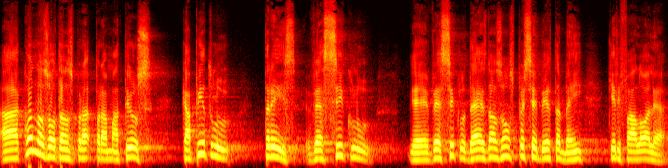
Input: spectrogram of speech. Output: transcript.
Ah, quando nós voltamos para Mateus, capítulo 3, versículo, é, versículo 10, nós vamos perceber também que ele fala: olha,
